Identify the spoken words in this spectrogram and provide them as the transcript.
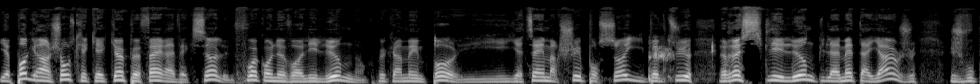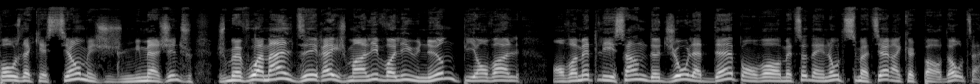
il n'y a pas grand-chose que quelqu'un peut faire avec ça. Une fois qu'on a volé l'urne, on peut quand même pas. Il y a-t-il un marché pour ça? Ils peuvent-tu recycler l'urne puis la mettre ailleurs? Je, vous pose la question, mais je, m'imagine, je, me vois mal dire Hey, je m'en ai volé une urne, puis on va on va mettre les cendres de Joe là-dedans, puis on va mettre ça dans un autre cimetière en quelque part d'autre. Ça,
